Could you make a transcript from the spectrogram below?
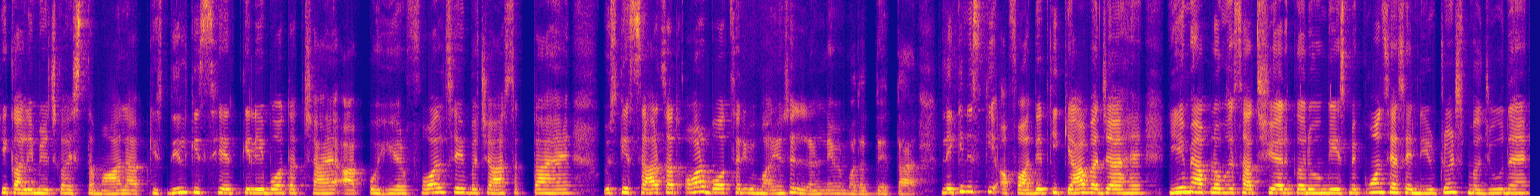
कि काली मिर्च का इस्तेमाल आपकी दिल की सेहत के लिए बहुत अच्छा है, आपको हेयर फॉल से बचा सकता है, उसके साथ-साथ और बहुत सारी बीमारियों से लड़ने में मदद देता है। लेकिन इसकी अफ़ादियत की क्या वजह है, ये मैं आप लोगों के साथ शेयर करूँगी। इसमें कौन से ऐसे न्यूट्रिएंट्स मौजूद हैं,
